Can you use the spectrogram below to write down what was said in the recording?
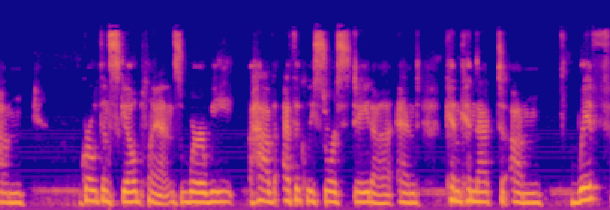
um, growth and scale plans where we have ethically sourced data and can connect um, with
